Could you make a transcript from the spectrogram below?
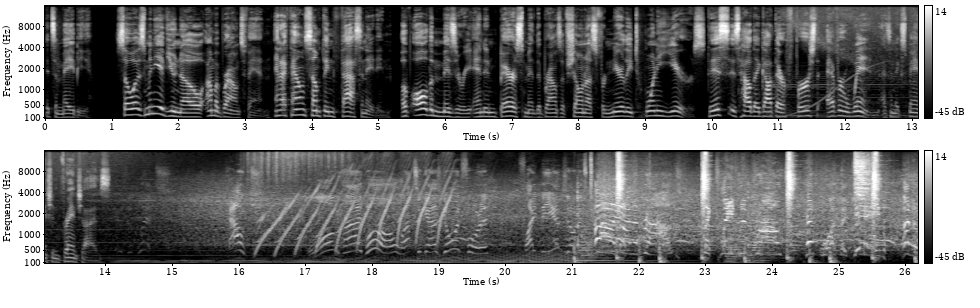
it's a maybe. So, as many of you know, I'm a Browns fan, and I found something fascinating. Of all the misery and embarrassment the Browns have shown us for nearly 20 years, this is how they got their first ever win as an expansion franchise. Couch. Long high ball. Lots of guys going for it. Fighting the end zone. It's caught by the Browns. The Cleveland Browns have won the game on a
